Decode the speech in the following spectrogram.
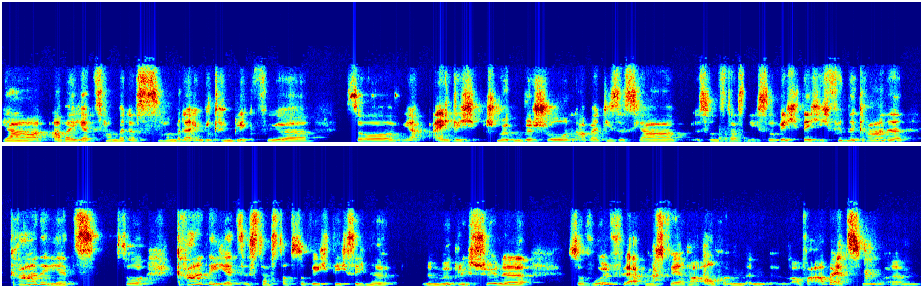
ja, aber jetzt haben wir das, haben wir da irgendwie keinen Blick für. So, ja, eigentlich schmücken wir schon, aber dieses Jahr ist uns das nicht so wichtig. Ich finde gerade, gerade jetzt, so, gerade jetzt ist das doch so wichtig, sich eine, eine möglichst schöne so Wohlfühlatmosphäre auch im, im, auf Arbeit zu, ähm,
